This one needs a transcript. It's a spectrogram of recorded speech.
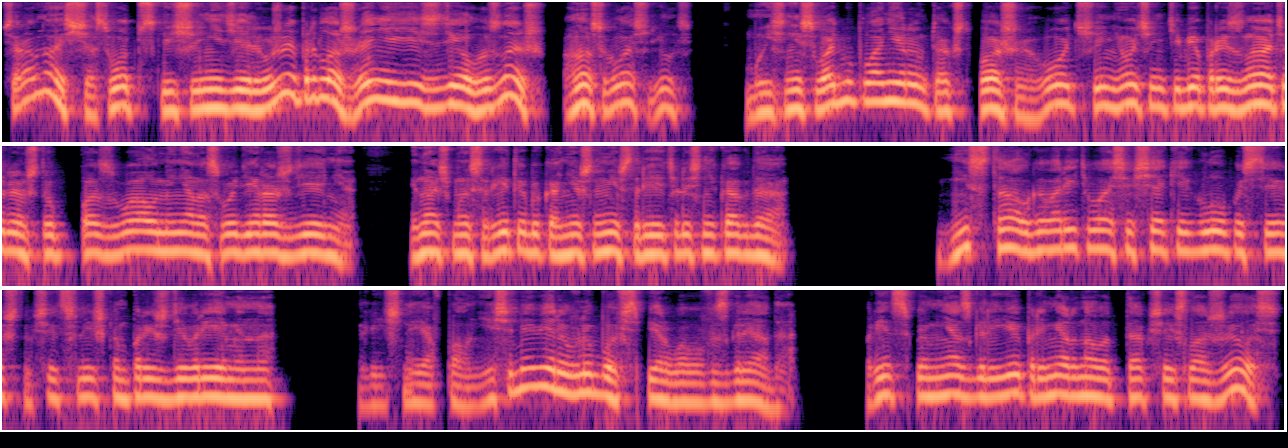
Все равно я сейчас в отпуске еще неделю. Уже и предложение ей сделал. И знаешь, она согласилась. Мы с ней свадьбу планируем, так что, Паша, очень-очень тебе признателен, что позвал меня на свой день рождения. Иначе мы с Ритой бы, конечно, не встретились никогда». Не стал говорить Васе всякие глупости, что все это слишком преждевременно. Лично я вполне себе верю в любовь с первого взгляда. В принципе, у меня с Галией примерно вот так все и сложилось.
